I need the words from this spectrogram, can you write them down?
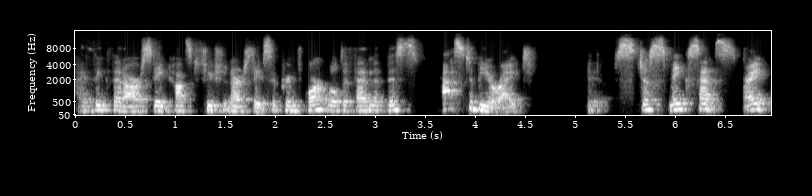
I think that our state constitution, our state Supreme Court will defend that this has to be a right. It just makes sense, right?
